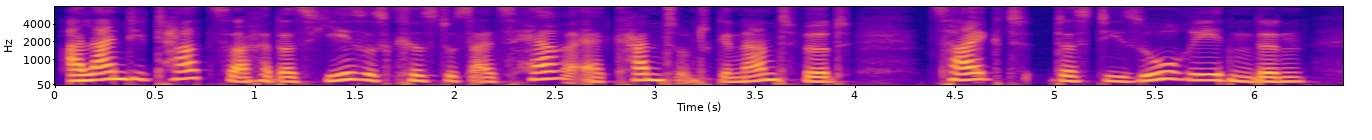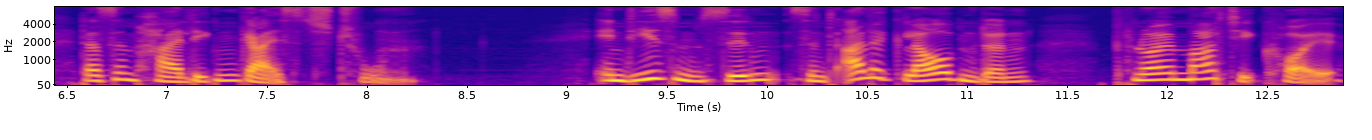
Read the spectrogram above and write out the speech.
Allein die Tatsache, dass Jesus Christus als Herr erkannt und genannt wird, zeigt, dass die so Redenden das im Heiligen Geist tun. In diesem Sinn sind alle Glaubenden Pneumatikoi.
